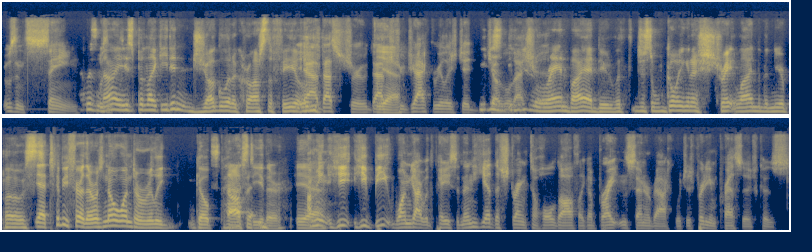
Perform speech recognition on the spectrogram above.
It was insane. It was in- nice, but like he didn't juggle it across the field. Yeah, that's true. That's Yeah. true. Jack Grealish did he just, juggle he that just shit. ran by a dude with just going in a straight line to the near post. Yeah, to be fair, there was no one to really go Stop past him. either. Yeah. I mean, he he beat one guy with pace, and then he had the strength to hold off like a Brighton center back, which is pretty impressive because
